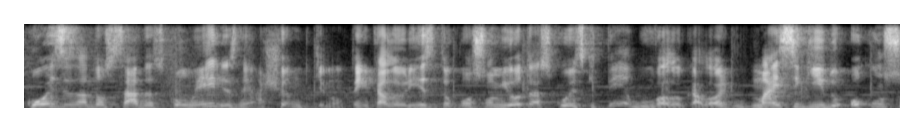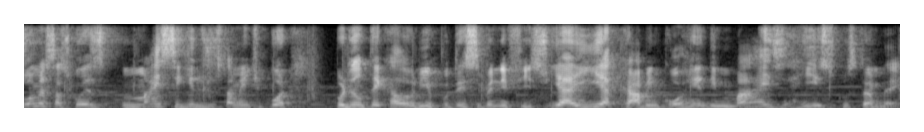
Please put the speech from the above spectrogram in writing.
coisas adoçadas com eles, né? Achando que não tem calorias, então consome outras coisas que têm algum valor calórico mais seguido, ou consome essas coisas mais seguido justamente por, por não ter caloria, por ter esse benefício. E aí acaba incorrendo em mais riscos também.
